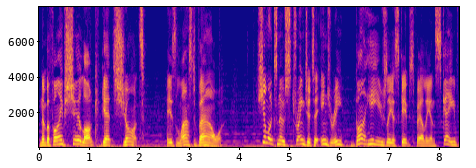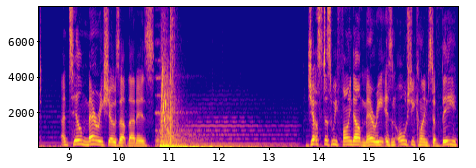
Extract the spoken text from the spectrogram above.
Number 5 Sherlock gets shot. His last vow. Sherlock's no stranger to injury, but he usually escapes fairly unscathed, until Mary shows up, that is. Just as we find out Mary isn't all she claims to be,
